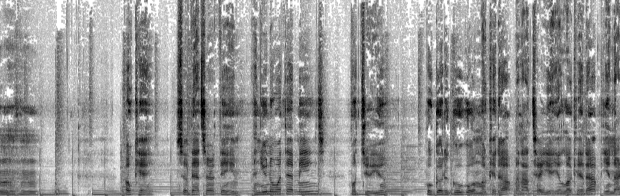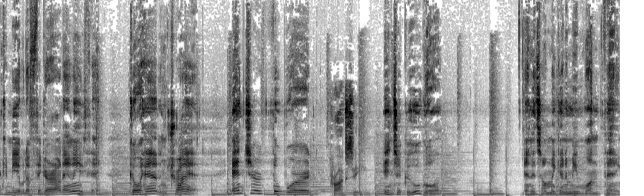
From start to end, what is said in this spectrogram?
Mm-hmm. Okay, so that's our theme. And you know what that means? Well, do you? We'll go to Google and look it up. And I'll tell you, you look it up, you're not going to be able to figure out anything. Go ahead and try it. Enter the word Proxy. into Google, and it's only going to mean one thing.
